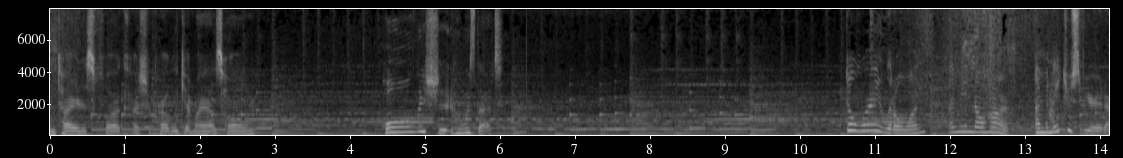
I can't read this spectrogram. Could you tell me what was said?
I'm tired as fuck. I should probably get my ass home. Holy shit, who was that? Don't worry, little one. I mean no harm. I'm a nature spirit. I,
